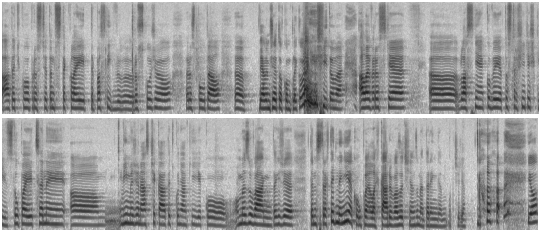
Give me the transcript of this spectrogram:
a teďko prostě ten vsteklej trpaslík v Rusku, že jo, rozpoutal. Uh, já vím, že je to komplikovanější, to mé, ale prostě Eh, vlastně jakoby je to strašně těžké. Stoupají ceny, eh, víme, že nás čeká teď nějaký jako omezování, takže ten strach teď není jako úplně lehká doba, začínám s metteringem určitě. jo,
